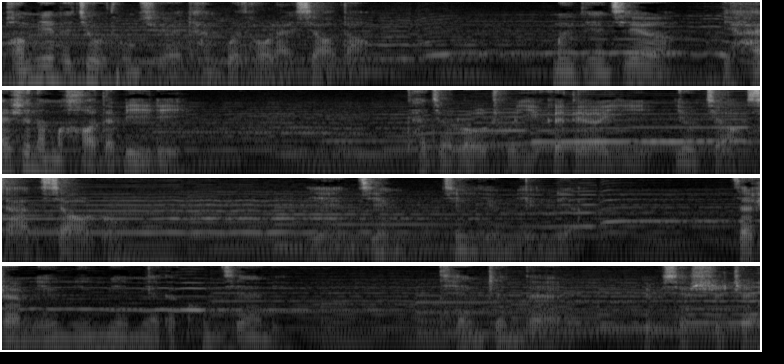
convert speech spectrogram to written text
旁边的旧同学探过头来笑道：“孟天青，你还是那么好的臂力。”他就露出一个得意又狡黠的笑容，眼睛晶莹明亮，在这明明灭灭的空间里，天真的有些失真。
